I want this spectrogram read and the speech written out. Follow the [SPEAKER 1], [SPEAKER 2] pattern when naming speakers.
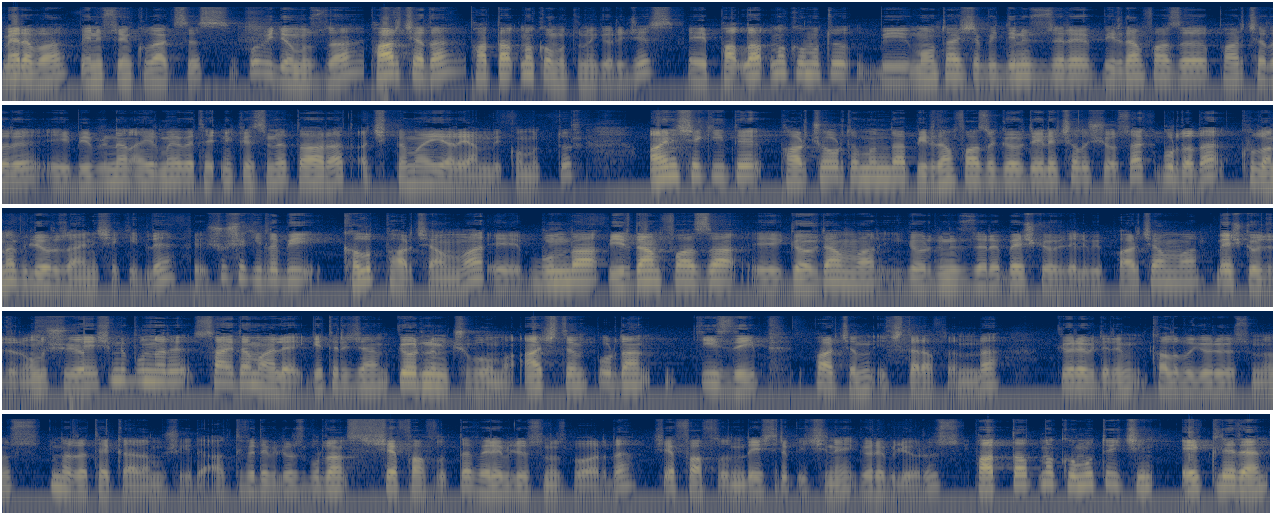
[SPEAKER 1] Merhaba ben Hüseyin Kulaksız. Bu videomuzda parçada patlatma komutunu göreceğiz. E, patlatma komutu bir montajda bildiğiniz üzere birden fazla parçaları e, birbirinden ayırmaya ve teknik resimde daha rahat açıklamaya yarayan bir komuttur. Aynı şekilde parça ortamında birden fazla gövdeyle çalışıyorsak burada da kullanabiliyoruz aynı şekilde. E, şu şekilde bir kalıp parçam var. E, bunda birden fazla e, gövdem var. Gördüğünüz üzere 5 gövdeli bir parçam var. 5 gövdeden oluşuyor. Şimdi bunları saydam hale getireceğim. Görünüm çubuğumu açtım. Buradan gizleyip parçanın iç taraflarında görebilirim. Kalıbı görüyorsunuz. Bunları da tekrardan bu şekilde aktif edebiliyoruz. Buradan şeffaflık da verebiliyorsunuz bu arada. Şeffaflığını değiştirip içini görebiliyoruz. Patlatma komutu için ekleden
